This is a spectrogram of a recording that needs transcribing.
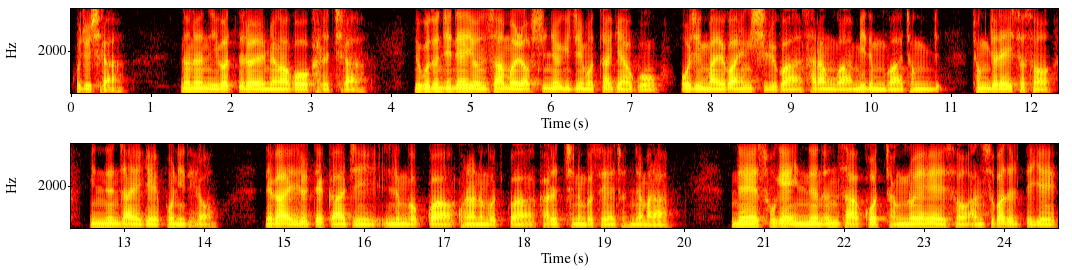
구주시라. 너는 이것들을 명하고 가르치라. 누구든지 내 연수함을 업신여기지 못하게 하고 오직 말과 행실과 사랑과 믿음과 정, 정절에 있어서 믿는 자에게 본이 되어 내가 이를 때까지 읽는 것과 권하는 것과 가르치는 것에 전념하라. 내 속에 있는 은사 곧 장로의 해에서 안수받을 때에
